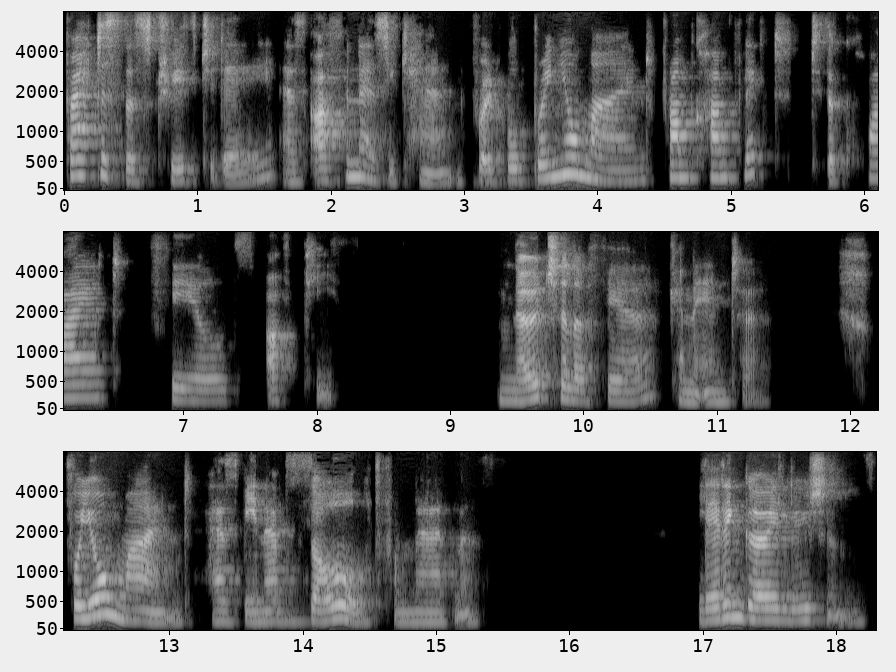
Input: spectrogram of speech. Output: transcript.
Practice this truth today as often as you can, for it will bring your mind from conflict to the quiet fields of peace. No chill of fear can enter, for your mind has been absolved from madness, letting go illusions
